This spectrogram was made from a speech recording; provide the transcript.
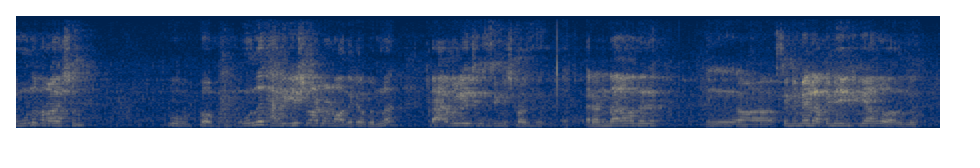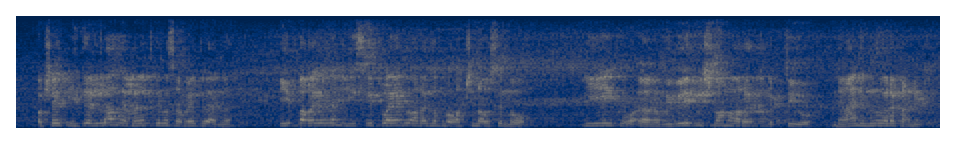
മൂന്ന് പ്രാവശ്യം മൂന്ന് അലിഗേഷനായിട്ടാണ് അദ്ദേഹം ഒന്ന് ട്രാവൽ ഏജൻസി മിസ്റ്റർക്ക് രണ്ടാമത് സിനിമയിൽ അഭിനയിക്കുക അഭിനയിക്കുകയെന്ന് പറഞ്ഞു പക്ഷെ ഇതെല്ലാം നിലനിൽക്കുന്ന സമയത്ത് തന്നെ ഈ പറയുന്ന ഈസി ഫ്ലൈ എന്ന് പറയുന്ന പ്രൊഡക്ഷൻ ഹൗസിനോ ഈ വിവേക് വിശ്വ എന്ന് പറയുന്ന വ്യക്തിയോ ഞാൻ ഇന്ന് വരെ കണ്ടിട്ടില്ല.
